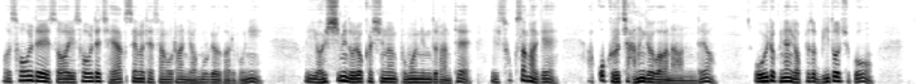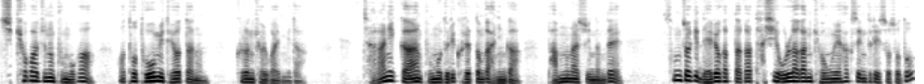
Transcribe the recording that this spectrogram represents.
어, 서울대에서 이 서울대 재학생을 대상으로 한 연구 결과를 보니 이 열심히 노력하시는 부모님들한테 이 속상하게 아, 꼭 그렇지 않은 결과가 나왔는데요. 오히려 그냥 옆에서 믿어주고 지켜봐주는 부모가 어, 더 도움이 되었다는 그런 결과입니다. 잘하니까 부모들이 그랬던 거 아닌가 반문할 수 있는데 성적이 내려갔다가 다시 올라간 경우의 학생들에 있어서도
